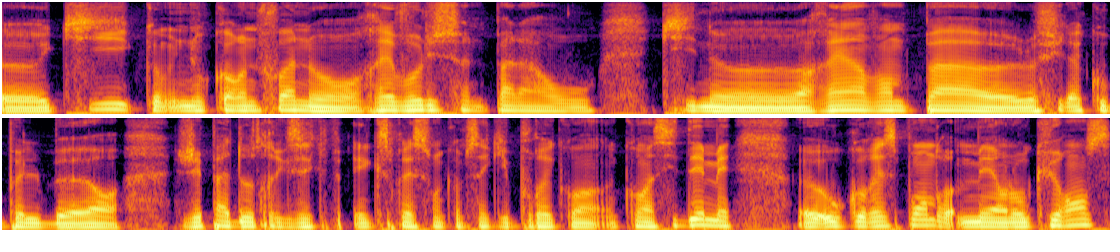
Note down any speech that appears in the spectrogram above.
euh, qui, comme, encore une fois, ne révolutionnent pas la roue, qui ne réinventent pas euh, le fil à couper le beurre. J'ai pas d'autres expressions comme ça qui pourraient coïncider, mais euh, ou correspondre. Mais en l'occurrence,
